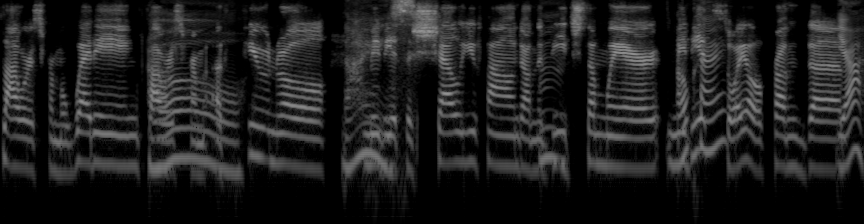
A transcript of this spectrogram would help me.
flowers from a wedding, flowers from Oh. a funeral. nice Maybe it's a shell you found on the Mm. beach somewhere. Maybe Okay. it's soil from the yeah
